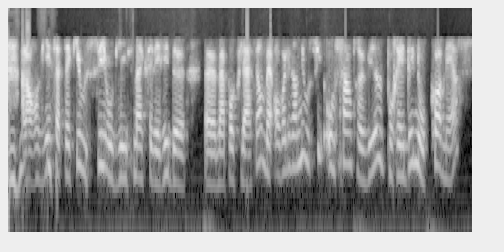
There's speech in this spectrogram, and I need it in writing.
Mm-hmm. Alors, on vient s'attaquer aussi au vieillissement accéléré de ma population. Ben, on va les emmener aussi au centre-ville pour aider nos commerces euh,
